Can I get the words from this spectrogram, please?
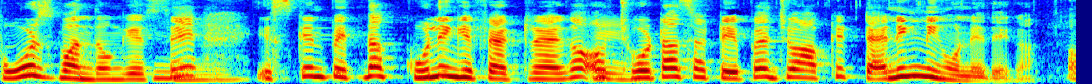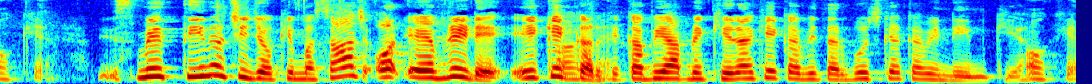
पोर्स बंद होंगे इससे स्किन पे इतना कूलिंग इफ़ेक्ट रहेगा और छोटा सा टेप है जो आपके टैनिंग नहीं होने देगा। ओके इसमें तीनों चीज़ों की मसाज और एवरीडे एक एक करके कभी आपने खीरा किया कभी तरबूज किया कभी नीम किया। ओके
